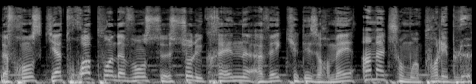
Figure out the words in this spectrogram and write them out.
La France qui a trois points d'avance sur l'Ukraine avec désormais un match en moins pour les Bleus.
